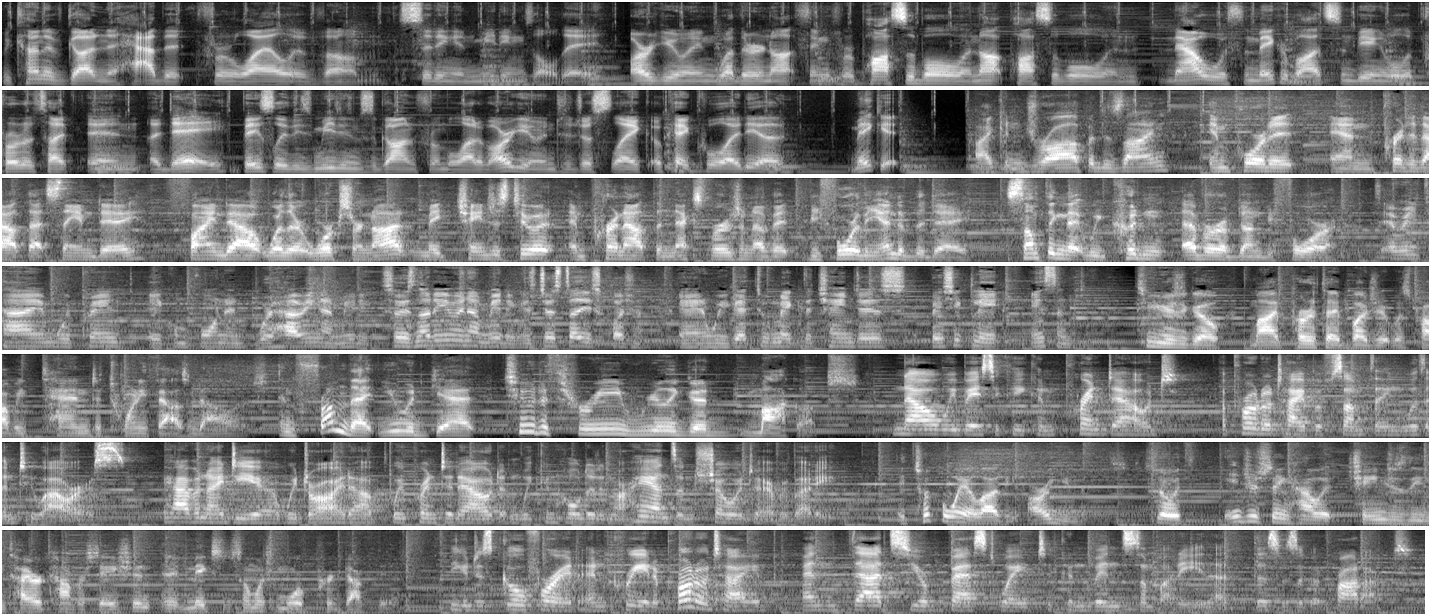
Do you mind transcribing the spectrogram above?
We kind of got in a habit for a while of um, sitting in meetings all day, arguing whether or not things were possible and not possible. And now with the MakerBots and being able to prototype in a day, basically these meetings have gone from a lot of arguing to just like, okay, cool idea, make it. I can draw up a design, import it, and print it out that same day, find out whether it works or not, make changes to it, and print out the next version of it before the end of the day. Something that we couldn't ever have done before. Every time we print a component, we're having a meeting. So it's not even a meeting, it's just a discussion. And we get to make the changes basically instantly. Two years ago, my prototype budget was probably ten to twenty thousand dollars, and from that you would get two to three really good mock-ups. Now we basically can print out a prototype of something within two hours. We have an idea, we draw it up, we print it out, and we can hold it in our hands and show it to everybody. It took away a lot of the arguments. So it's interesting how it changes the entire conversation and it makes it so much more productive. You can just go for it and create a prototype, and that's your best way to convince somebody that this is a good product.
